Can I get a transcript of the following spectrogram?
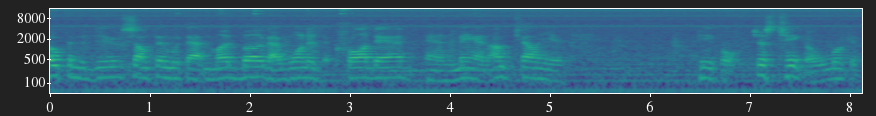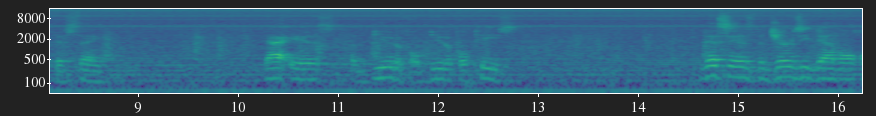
hoping to do, something with that mud bug. I wanted the crawdad, and man, I'm telling you, people, just take a look at this thing. That is a beautiful, beautiful piece. This is the Jersey Devil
